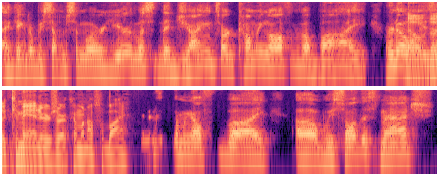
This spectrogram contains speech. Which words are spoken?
I think it'll be something similar here. Listen, the Giants are coming off of a bye, or no, No, the it Commanders are coming off a bye. Coming off a bye. Uh, we saw this match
